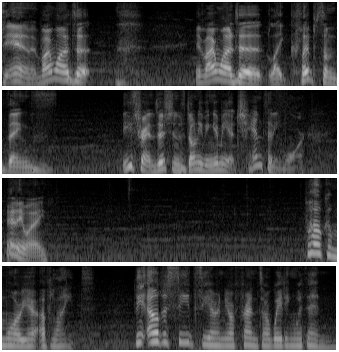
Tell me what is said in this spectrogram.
Damn, if I wanted to if I wanted to like clip some things, these transitions don't even give me a chance anymore. Anyway, Welcome, warrior of light. The Elder Seed Seer and your friends are waiting within.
